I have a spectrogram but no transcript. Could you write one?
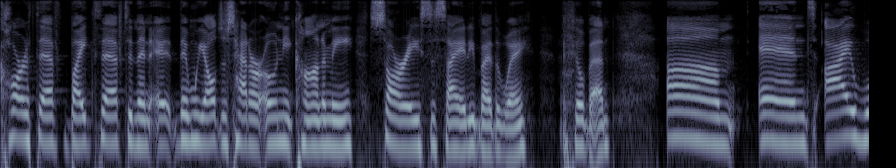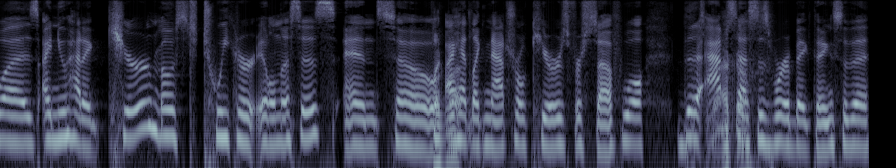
car theft, bike theft, and then eh, then we all just had our own economy. Sorry, society. By the way, I feel bad. Um, and I was I knew how to cure most tweaker illnesses, and so Like I had like natural cures for stuff. Well, the Tobacco. abscesses were a big thing. So the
